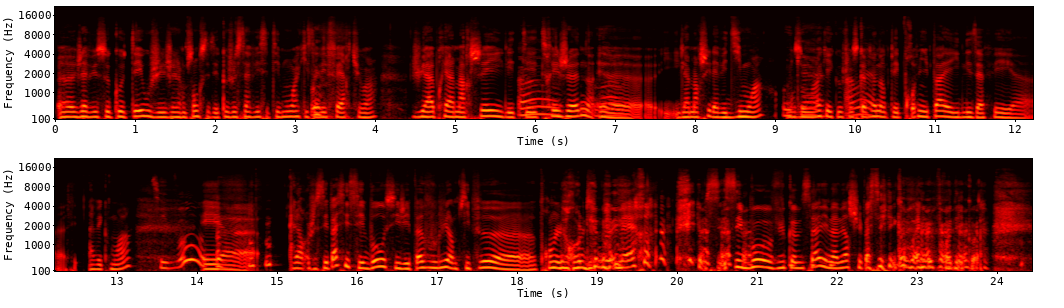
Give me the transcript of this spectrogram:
euh, J'avais ce côté où j'ai l'impression que c'était que je savais, c'était moi qui savais Ouf. faire, tu vois. Je lui ai appris à marcher. Il était Ah, très jeune. wow. il a marché, il avait 10 mois, 11 Ok. mois, quelque Ah chose comme ça. Donc les premiers pas, il les a fait euh, avec moi. C'est beau. Et euh, alors, je sais pas si c'est beau ou si j'ai pas voulu un petit peu euh, prendre le rôle de ma Oui. mère. c'est beau vu comme ça, mais ma mère, je sais pas comment elle le prenait, quoi.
